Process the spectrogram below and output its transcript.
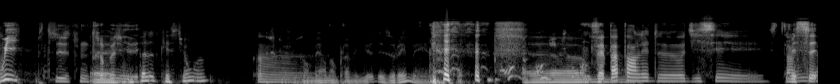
Oui, c'est une très Euh, bonne idée. pas d'autres questions. hein. Parce que je vous Euh, emmerde en plein milieu, désolé, mais. On ne devait pas Euh, parler de Odyssey et Starlink c'est-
